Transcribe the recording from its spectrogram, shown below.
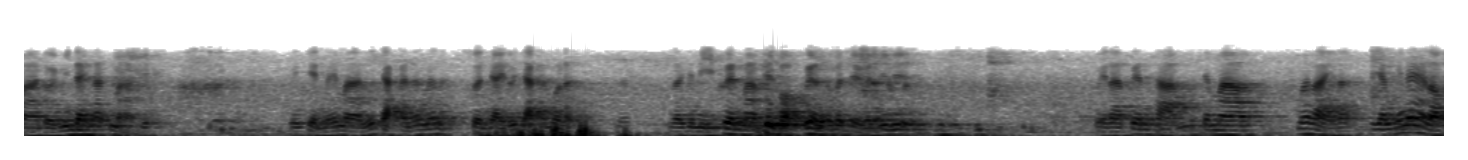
มาโดยไม่ได้นัดหมายสังเกตไหมมารู้จักกันทั้งนั้นน่ะส่วนใหญ่รู้จักกันหมดอะนะเราจะหนีเพื่อนมาไม่บอกเพื่อนแล้วมาเจอกันที่นี่ เวลาเพื่อนถามจะมาเมื่อไหร่ละยังไม่แน่หรอก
